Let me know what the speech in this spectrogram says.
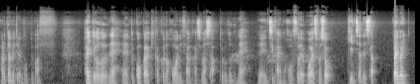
改めて思ってます。はい、ということでね、えっ、ー、と、今回は企画の方に参加しました。ということでね、えー、次回の放送でお会いしましょう。銀ちゃんでした。バイバイ。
